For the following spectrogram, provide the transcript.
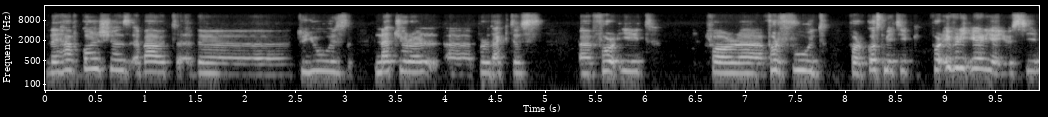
they have conscience about the to use natural uh, products uh, for eat, for uh, for food, for cosmetic, for every area you see.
